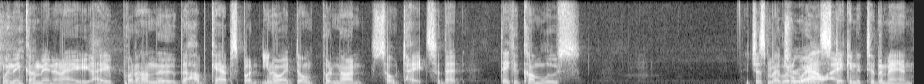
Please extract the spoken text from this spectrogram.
When they come in and I, I put on the, the hubcaps, but you know, I don't put it on so tight so that they could come loose. It's just my A little way of sticking it to the man.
